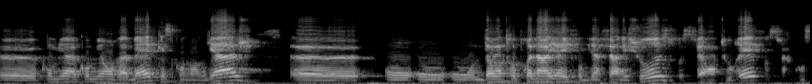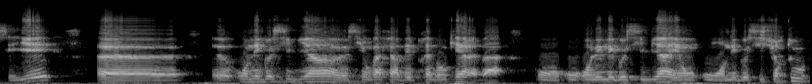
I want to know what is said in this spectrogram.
euh, combien, combien on va mettre, qu'est-ce qu'on engage. On, on, dans l'entrepreneuriat, il faut bien faire les choses, il faut se faire entourer, il faut se faire conseiller. on négocie bien si on va faire des prêts bancaires, et eh ben, on, les négocie bien et on, négocie surtout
